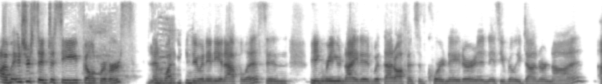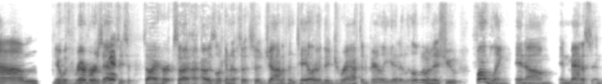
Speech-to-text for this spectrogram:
I'm interested to see Philip Rivers yeah. and what he can do in Indianapolis and being reunited with that offensive coordinator and is he really done or not? Um, yeah, with Rivers actually. Yeah. So I heard. So I, I, was looking up. So, so Jonathan Taylor, they drafted, apparently he had a little bit of an issue fumbling in um in Madison.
